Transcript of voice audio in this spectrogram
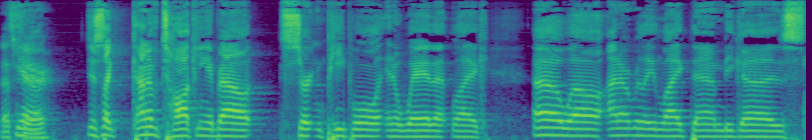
That's yeah, fair. just like kind of talking about certain people in a way that like, oh well, I don't really like them because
